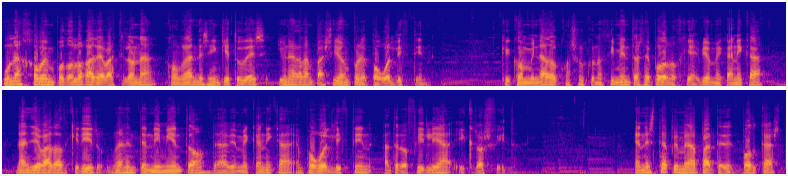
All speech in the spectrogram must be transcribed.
una joven podóloga de Barcelona con grandes inquietudes y una gran pasión por el powerlifting, que combinado con sus conocimientos de podología y biomecánica le han llevado a adquirir un gran entendimiento de la biomecánica en powerlifting, alterofilia y crossfit. En esta primera parte del podcast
